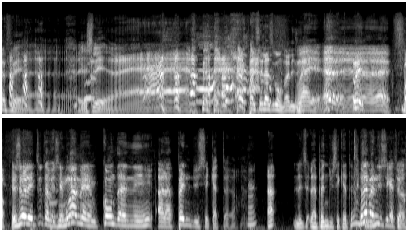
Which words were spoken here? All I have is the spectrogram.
à fait. Euh, je l'ai. euh, Passez la seconde, allez-y. Ouais, euh, Oui. euh, Bon. Je l'ai tout à fait. C'est moi-même condamné à la peine du sécateur. Ah, les- la peine du sécateur La peine du sécateur,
